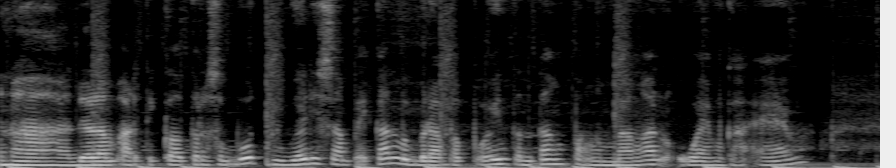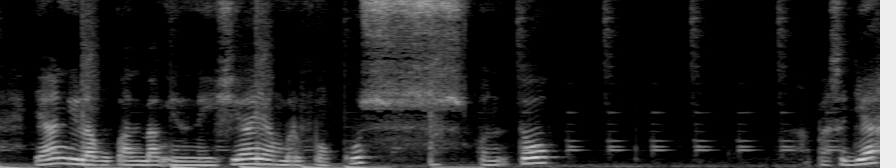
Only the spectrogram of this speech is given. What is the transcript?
Nah, dalam artikel tersebut juga disampaikan beberapa poin tentang pengembangan UMKM yang dilakukan Bank Indonesia yang berfokus untuk apa saja?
